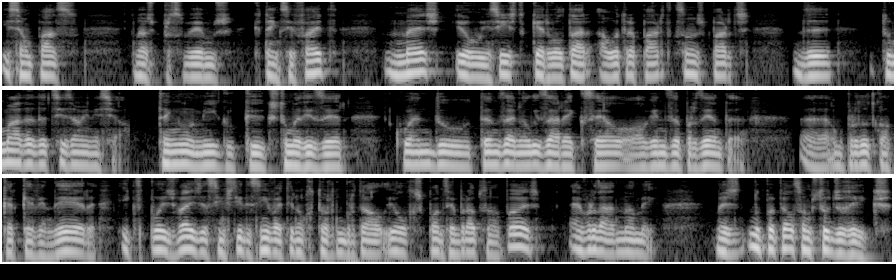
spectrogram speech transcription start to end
isso é um passo que nós percebemos que tem que ser feito, mas eu insisto, quero voltar à outra parte, que são as partes de tomada da decisão inicial. Tenho um amigo que costuma dizer quando estamos a analisar Excel ou alguém nos apresenta uh, um produto qualquer que quer vender e que depois veja se investir assim vai ter um retorno brutal, ele responde sempre à pessoa: Pois, é verdade, meu amigo, mas no papel somos todos ricos.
